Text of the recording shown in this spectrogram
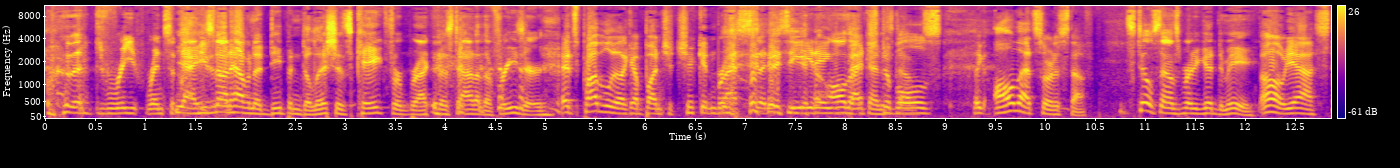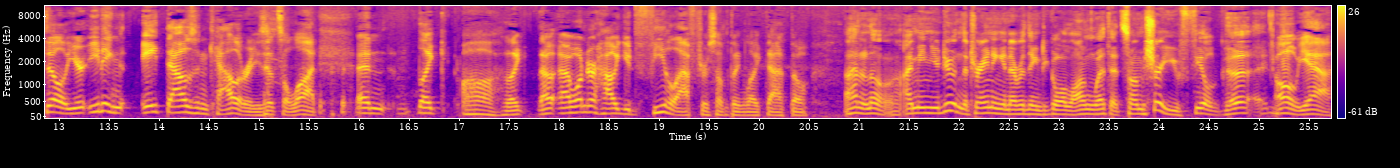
then re- rinse it. yeah, he's not having a deep and delicious cake for breakfast out of the freezer. It's probably like a bunch of chicken breasts that he's Yeah, eating, all that kind of vegetables, like all that sort of stuff. It still sounds pretty good to me. Oh yeah, still you're eating eight thousand calories. That's a lot, and like oh, like I wonder how you'd feel after something like that, though. I don't know. I mean, you're doing the training and everything to go along with it, so I'm sure you feel good. Oh yeah,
